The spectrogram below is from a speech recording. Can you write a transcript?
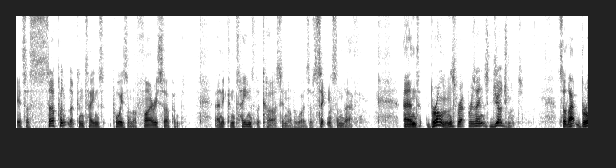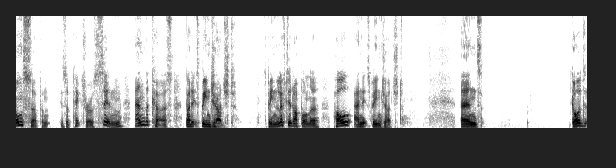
it's a serpent that contains poison, a fiery serpent. And it contains the curse, in other words, of sickness and death. And bronze represents judgment. So that bronze serpent is a picture of sin and the curse, but it's been judged. It's been lifted up on a pole and it's been judged. And God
